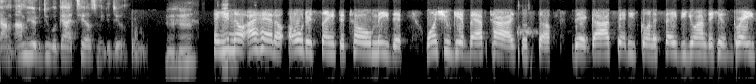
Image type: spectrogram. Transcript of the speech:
I'm, I'm here to do what God tells me to do. Mm-hmm. And you know, I had an older saint that told me that once you get baptized and stuff, that God said He's going to save you. You're under His grace.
